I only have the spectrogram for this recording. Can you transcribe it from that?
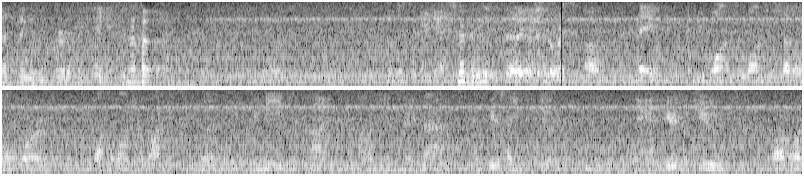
such thing as a certification. it's a mystic, I guess. they can just go of, hey, if you want to launch a shuttle or you want to launch a rocket to the moon, you need this science, technology, engineering, math, and here's how you can do it. And here's what you, or, or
